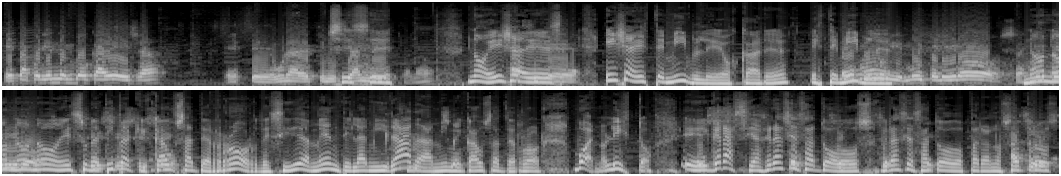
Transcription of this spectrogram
Está poniendo en boca de ella este, una definición Sí, de esto, ¿no? No, ella Así es que- ella es temible, Oscar, ¿eh? es Es temible. muy, muy peligrosa. no, muy no, no, peligrosa. no, es una Sí, tipa que causa terror, decididamente. La mirada a mí me causa terror. Bueno, listo. Eh, Es- gracias, gracias a todos, gracias a todos. Para nosotros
